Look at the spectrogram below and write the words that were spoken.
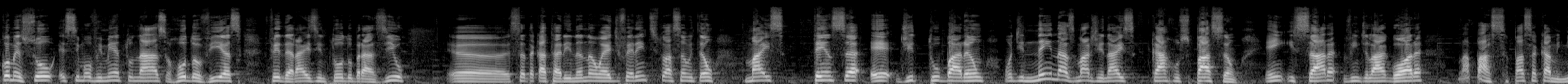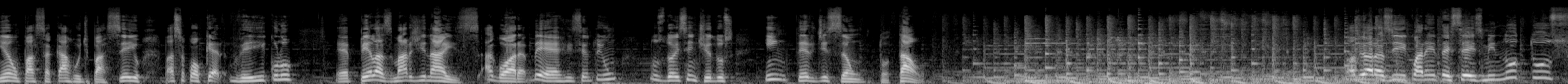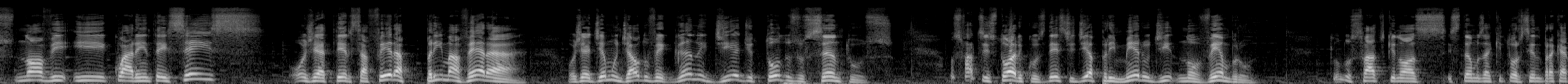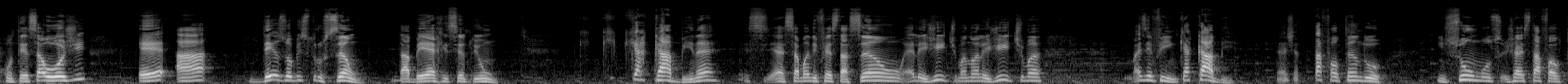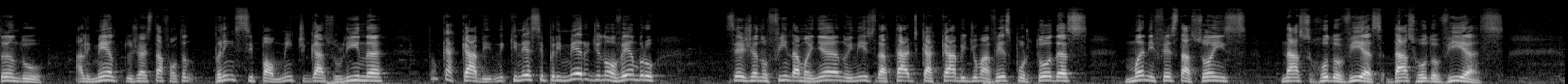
começou esse movimento nas rodovias federais em todo o Brasil. Uh, Santa Catarina não é diferente, situação então mais tensa é de Tubarão, onde nem nas marginais carros passam. Em Içara, vim de lá agora, lá passa, passa caminhão, passa carro de passeio, passa qualquer veículo é, pelas marginais. Agora, BR-101, nos dois sentidos, interdição total. 9 horas e 46 minutos, 9 e 46. Hoje é terça-feira, primavera. Hoje é Dia Mundial do Vegano e Dia de Todos os Santos. Os fatos históricos deste dia 1 de novembro, um dos fatos que nós estamos aqui torcendo para que aconteça hoje é a desobstrução da BR-101. Que, que, acabe, né? Esse, essa manifestação é legítima, não é legítima, mas enfim, que acabe. Né? Já está faltando insumos, já está faltando alimentos, já está faltando principalmente gasolina. Então que acabe, que nesse primeiro de novembro, seja no fim da manhã, no início da tarde, que acabe de uma vez por todas manifestações nas rodovias, das rodovias.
